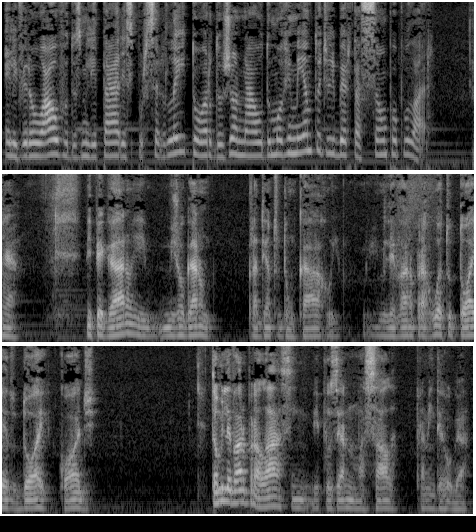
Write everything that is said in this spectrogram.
Ele virou alvo dos militares por ser leitor do jornal do Movimento de Libertação Popular. É. Me pegaram e me jogaram para dentro de um carro e, me levaram para a rua Tutóia do Dói, COD. Então me levaram para lá, assim, me puseram numa sala para me interrogar.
